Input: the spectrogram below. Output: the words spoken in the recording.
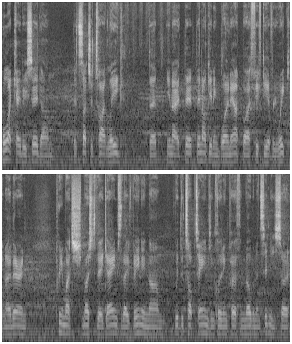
Well, like KB said, um, it's such a tight league that you know they're, they're not getting blown out by 50 every week. You know they're in pretty much most of their games they've been in um, with the top teams, including Perth and Melbourne and Sydney. So,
